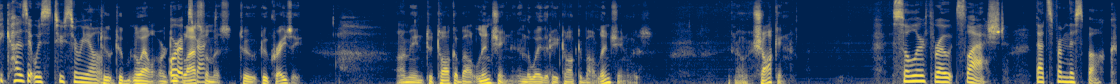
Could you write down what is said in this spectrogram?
Because it was too surreal. Too, too well, or too Or abstract. blasphemous, too, too crazy. I mean, to talk about lynching in the way that he talked about lynching was, you know, shocking. Solar throat slashed. That's from this book.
